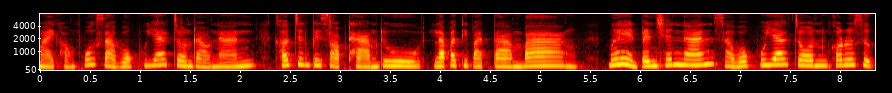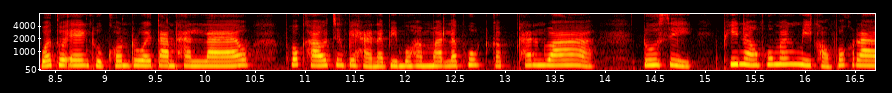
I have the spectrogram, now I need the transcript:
หม่ๆ ของพวกสาวกผู้ยากจนเหล่านั้น เขาจึงไปสอบถามดูและปฏิบัติตามบ้าง เมื่อเห็นเป็นเช่นนั้น สาวกผู้ยากจนก็รู้สึกว่าตัวเองถูกคนรวยตามทันแล้ว พวกเขาจึงไปหานบีมุฮัมมัดและพูดกับท่านว่า ดูสิพี่น้องผู้มั่งมีของพวกเรา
